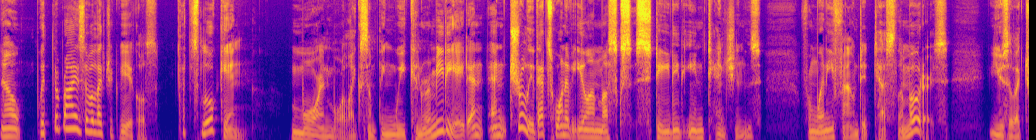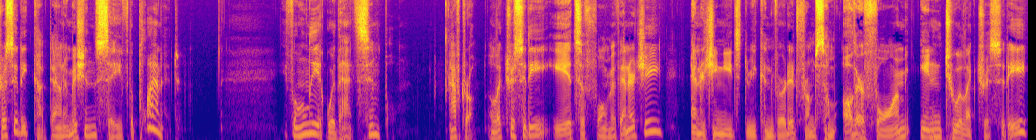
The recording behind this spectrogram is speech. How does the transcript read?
Now, with the rise of electric vehicles, that's looking more and more like something we can remediate. And, and truly, that's one of Elon Musk's stated intentions from when he founded Tesla Motors use electricity, cut down emissions, save the planet. If only it were that simple. After all, electricity, it's a form of energy. Energy needs to be converted from some other form into electricity.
